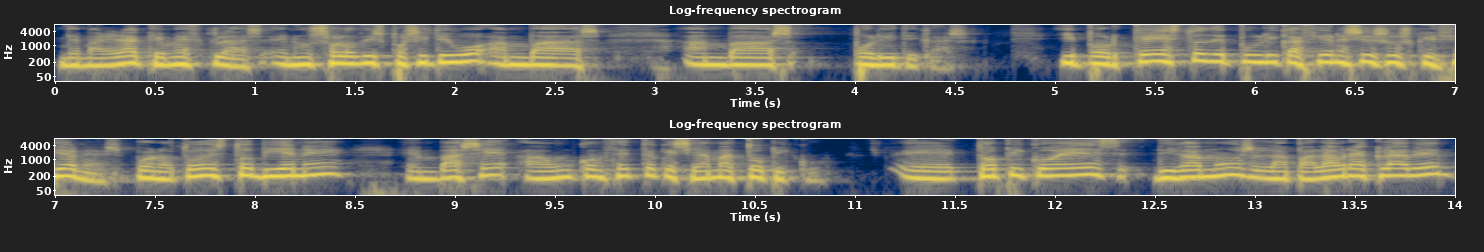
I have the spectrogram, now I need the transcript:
De manera que mezclas en un solo dispositivo ambas, ambas políticas. ¿Y por qué esto de publicaciones y suscripciones? Bueno, todo esto viene en base a un concepto que se llama tópico. Eh, tópico es, digamos, la palabra clave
